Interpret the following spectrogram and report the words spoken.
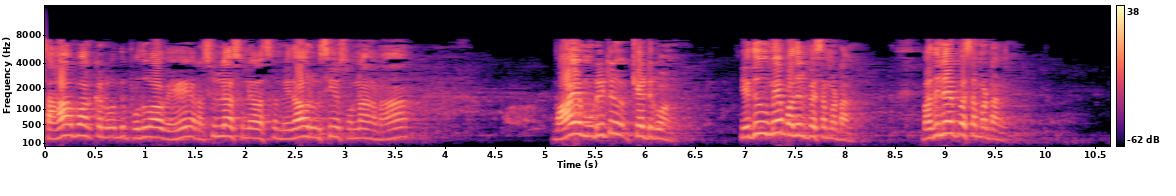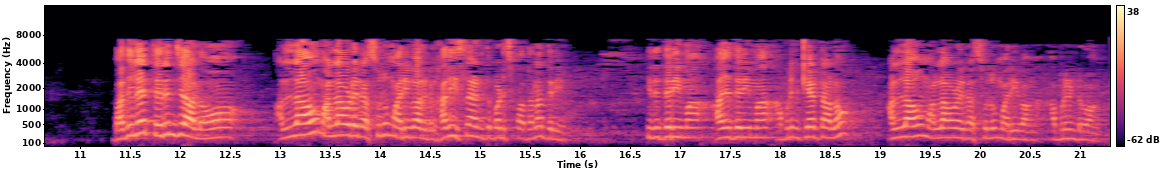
சஹாபாக்கள் வந்து பொதுவாகவே ரசுல்லா சுல்லாஸ்லம் ஏதாவது ஒரு விஷயம் சொன்னாங்கன்னா வாயை மூடிட்டு கேட்டுக்குவாங்க. எதுவுமே பதில் பேச மாட்டாங்க. பதிலே பேச மாட்டாங்க. பதிலே தெரிஞ்சாலும் அல்லாவும் அல்லாவுடைய ரசூலும் அறிவார்கள். ஹதீஸ்லாம் எடுத்து படிச்சு பார்த்தோன்னா தெரியும். இது தெரியுமா? அது தெரியுமா? அப்படின்னு கேட்டாலும் அல்லாவும் அல்லாவுடைய ரசூலும் அறிவாங்க. அப்படின்றவாங்க.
